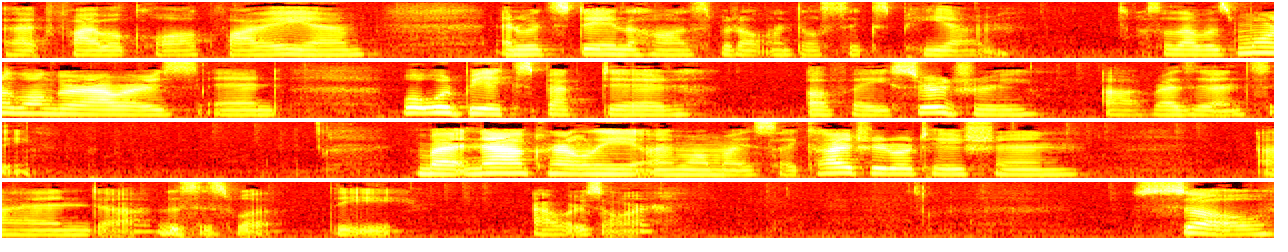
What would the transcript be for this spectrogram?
at 5 o'clock, 5 a.m., and would stay in the hospital until 6 p.m. So that was more longer hours and what would be expected of a surgery uh, residency. But now, currently, I'm on my psychiatry rotation, and uh, this is what the hours are. So,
